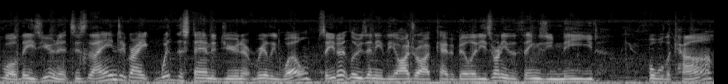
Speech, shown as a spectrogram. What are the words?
well, these units is they integrate with the standard unit really well, so you don't lose any of the iDrive capabilities or any of the things you need for the car,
